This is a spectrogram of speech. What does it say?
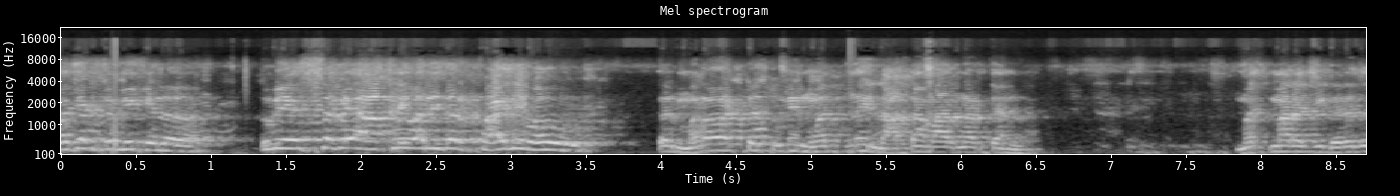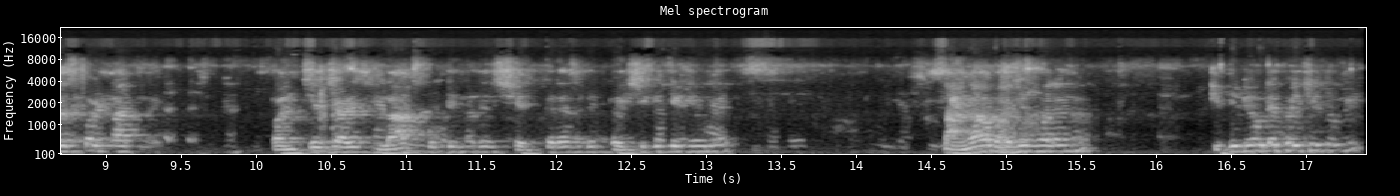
बजेट कमी केलं. तुम्ही हे सगळे आकडेवारी जर पाहिली भाऊ तर मला वाटतं तुम्ही मत नाही लाता मारणार त्यांना. मत मारायची गरजच पडणार नाही. पंचेचाळीस लाख कोटीमध्ये शेतकऱ्यासाठी पैसे किती ठेवले? सांगा भाजपवाल्यांना किती ठेवले पैसे तुम्ही?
